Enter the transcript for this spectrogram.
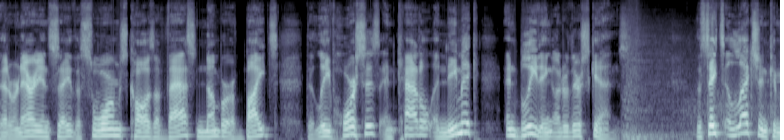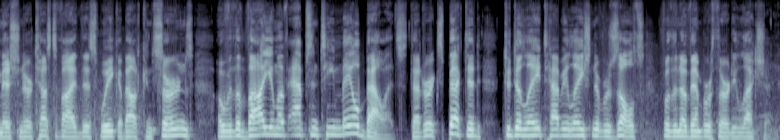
Veterinarians say the swarms cause a vast number of bites that leave horses and cattle anemic and bleeding under their skins. The state's election commissioner testified this week about concerns over the volume of absentee mail ballots that are expected to delay tabulation of results for the November 3rd election.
